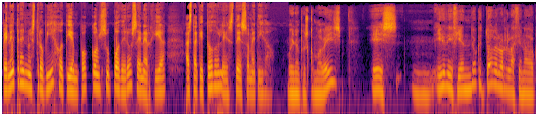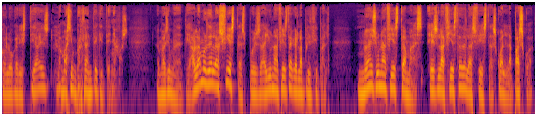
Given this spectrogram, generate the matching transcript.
penetra en nuestro viejo tiempo con su poderosa energía hasta que todo le esté sometido. Bueno, pues como veis, es mm, ir diciendo que todo lo relacionado con la Eucaristía es lo más importante que tenemos. Lo más importante. Hablamos de las fiestas, pues hay una fiesta que es la principal. No es una fiesta más, es la fiesta de las fiestas. ¿Cuál? La Pascua.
